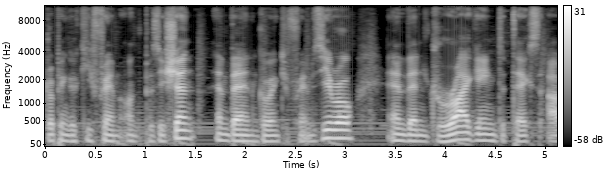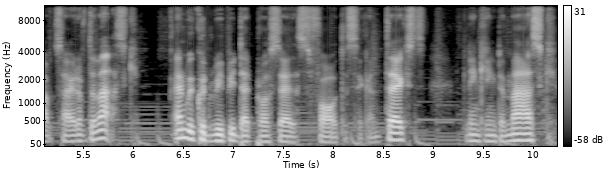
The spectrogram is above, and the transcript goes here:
dropping a keyframe on the position, and then going to frame 0, and then dragging the text outside of the mask. And we could repeat that process for the second text, linking the mask,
